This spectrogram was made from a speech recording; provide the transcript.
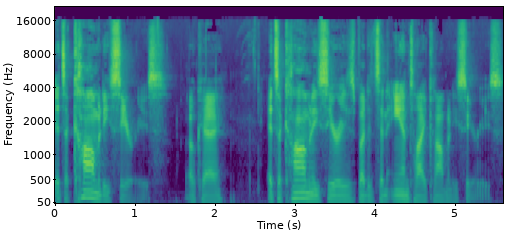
it's a comedy series. Okay, it's a comedy series, but it's an anti-comedy series.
